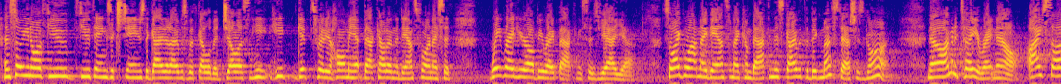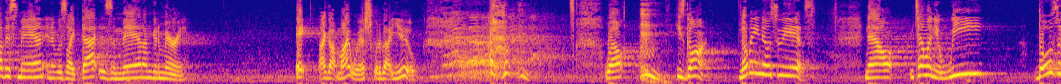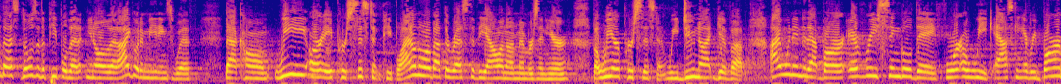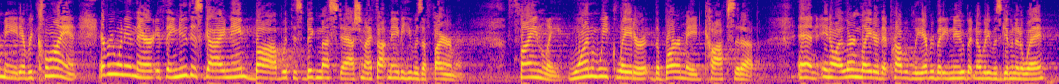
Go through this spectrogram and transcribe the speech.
And so, you know, a few, few things exchanged. The guy that I was with got a little bit jealous and he, he gets ready to haul me back out on the dance floor and I said, wait right here, I'll be right back. And he says, yeah, yeah. So I go out and I dance and I come back and this guy with the big mustache is gone. Now I'm going to tell you right now, I saw this man and it was like, that is the man I'm going to marry. Hey, I got my wish. What about you? well, he's gone. Nobody knows who he is. Now, I'm telling you, we, those of us, those are the people that, you know, that I go to meetings with back home, we are a persistent people. I don't know about the rest of the Al-Anon members in here, but we are persistent. We do not give up. I went into that bar every single day for a week asking every barmaid, every client, everyone in there if they knew this guy named Bob with this big mustache and I thought maybe he was a fireman. Finally, one week later, the barmaid coughs it up. And, you know, I learned later that probably everybody knew, but nobody was giving it away.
